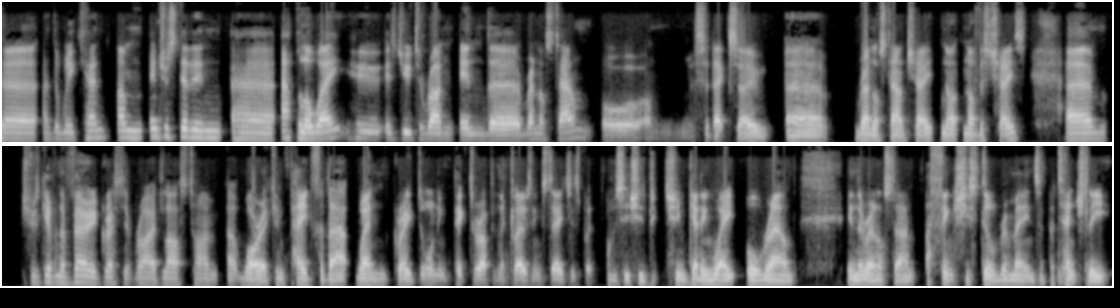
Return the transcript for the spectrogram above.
uh, at the weekend. I'm interested in uh, Apple Away, who is due to run in the Reynoldstown or um, Sodexo uh, Reynolds chase, novice chase. Um, she was given a very aggressive ride last time at Warwick and paid for that when Grey Dawning picked her up in the closing stages. But obviously, she's she's getting weight all round in the Reynolds I think she still remains a potentially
